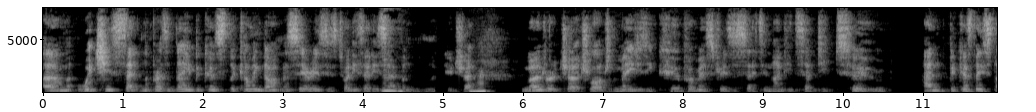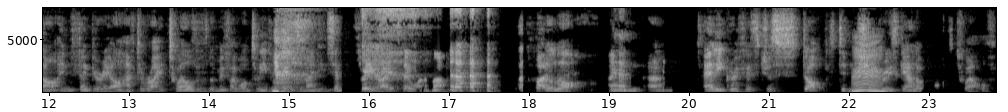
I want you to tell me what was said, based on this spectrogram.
um, which is set in the present day because the Coming Darkness series is 2037 Mm. in the future. Mhm. Murder at Church Lodge, the Maisie Cooper mysteries are set in 1972. And because they start in February, I'll have to write 12 of them if I want to even get to 1973, right? If they're one a month. That's quite a lot. I mean, um, Elly Griffiths just stopped, didn't Mm. she? Ruth Galloway at 12.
